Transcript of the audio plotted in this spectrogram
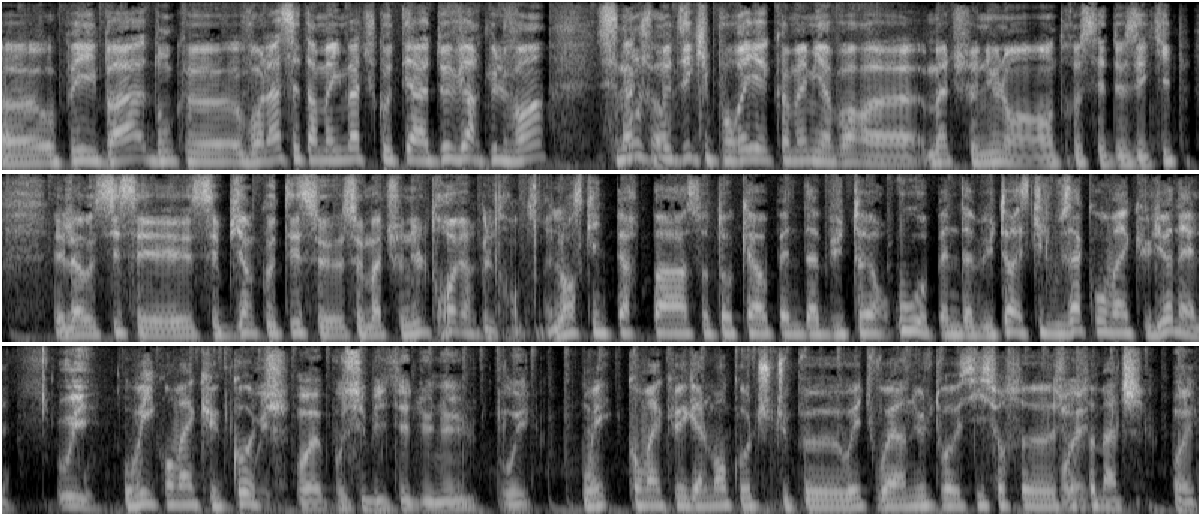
euh, aux Pays-Bas. Donc euh, voilà, c'est un my match coté à 2,20. Sinon, je me dis qu'il pourrait quand même y avoir euh, match nul en- entre ces deux équipes. Et là aussi, c'est c'est bien coté ce, ce match nul, 3,30. Lens qui ne perd pas, Sotoka, Openda buteur ou Openda buteur. Est-ce qu'il vous a convaincu, Lionel? Oui. Oui, convaincu. Coach? Ouais, possibilité du nul. Oui. Oui, convaincu également, coach. Tu peux, oui, tu vois un nul toi aussi sur ce, sur Oui. ce match. Oui.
